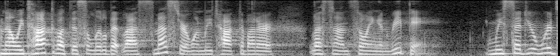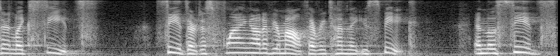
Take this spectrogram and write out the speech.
Now, we talked about this a little bit last semester when we talked about our lesson on sowing and reaping. And we said your words are like seeds. Seeds are just flying out of your mouth every time that you speak. And those seeds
